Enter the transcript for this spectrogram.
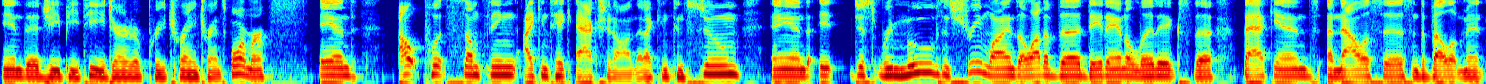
in the GPT, generative pre trained transformer, and output something I can take action on that I can consume. And it just removes and streamlines a lot of the data analytics, the back end analysis and development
